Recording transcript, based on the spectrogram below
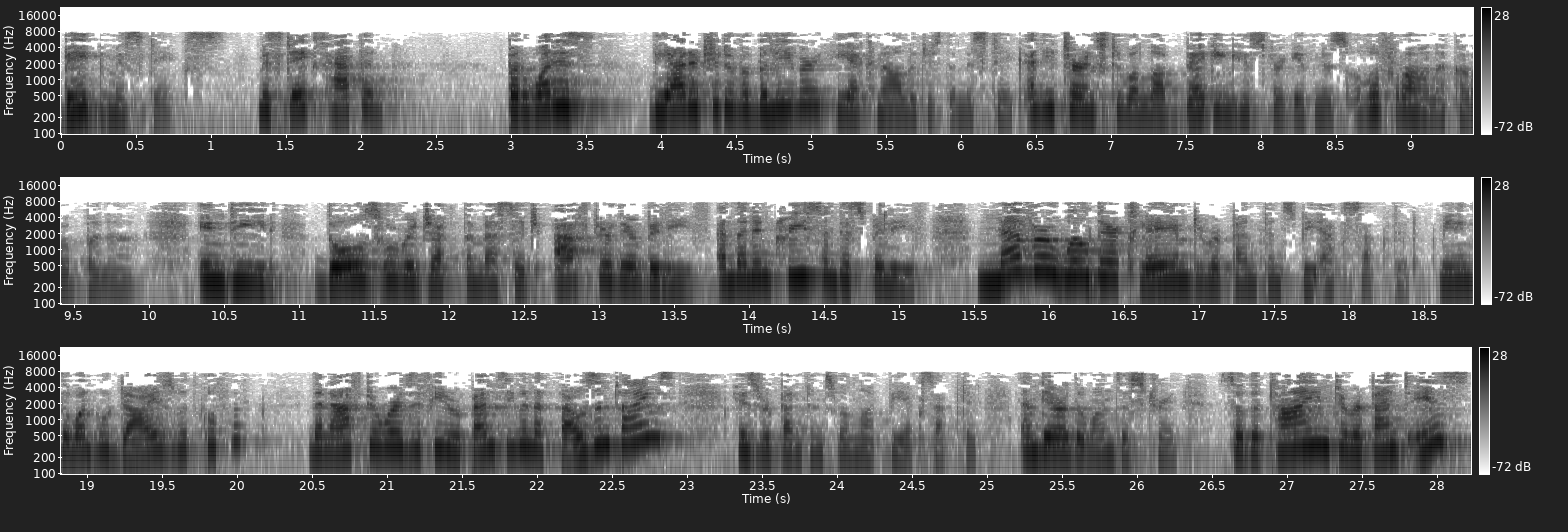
big mistakes. Mistakes happen. But what is the attitude of a believer? He acknowledges the mistake. And he turns to Allah begging His forgiveness. غُفْرَانَكَ رَبَّنَا Indeed, those who reject the message after their belief and then increase in disbelief, never will their claimed repentance be accepted. Meaning the one who dies with kufr, then afterwards, if he repents even a thousand times, his repentance will not be accepted. And they are the ones astray. So the time to repent is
